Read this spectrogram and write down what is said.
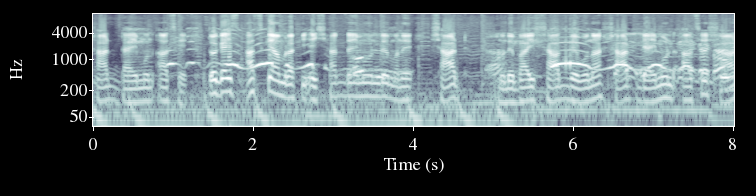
ষাট ডায়মন্ড আছে। তো গাইস আজকে আমরা কি এই ষাট ডায়মন্ডে মানে ষাট মানে ভাই সাত দেবো না, ষাট ডায়মন্ড আছে, ষাট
